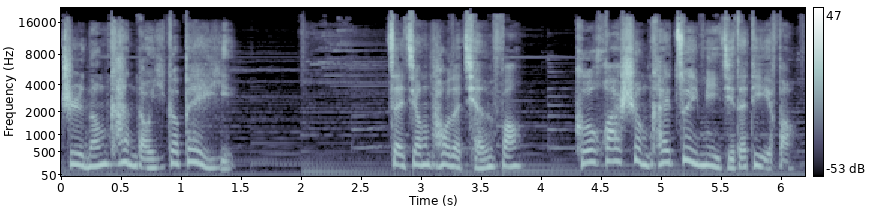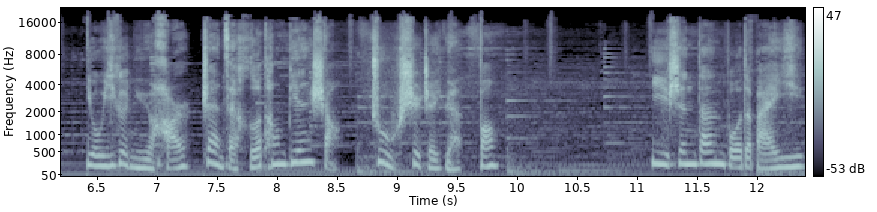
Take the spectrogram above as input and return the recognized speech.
只能看到一个背影。在江涛的前方，荷花盛开最密集的地方，有一个女孩站在荷塘边上，注视着远方。一身单薄的白衣，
